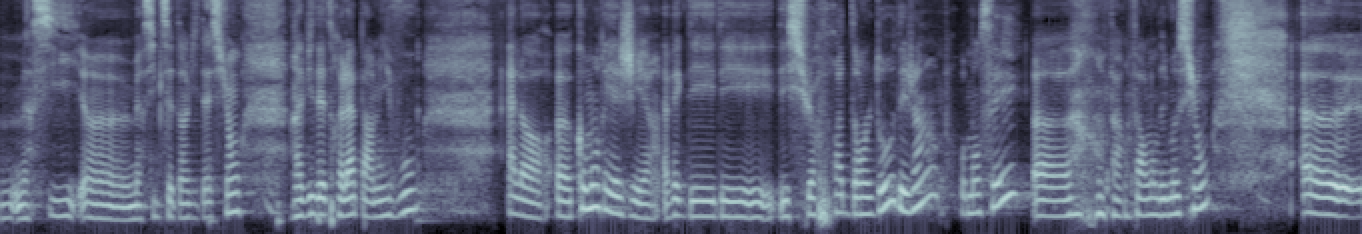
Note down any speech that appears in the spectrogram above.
merci, merci de cette invitation. Ravi d'être là parmi vous. Alors, euh, comment réagir? Avec des, des, sueurs froides dans le dos déjà, pour commencer, euh, en parlant d'émotions. Euh,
